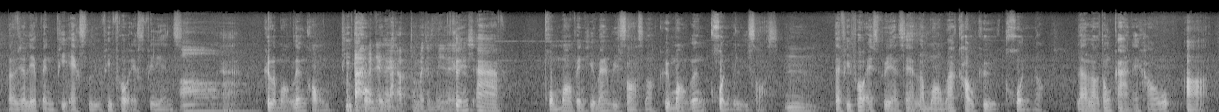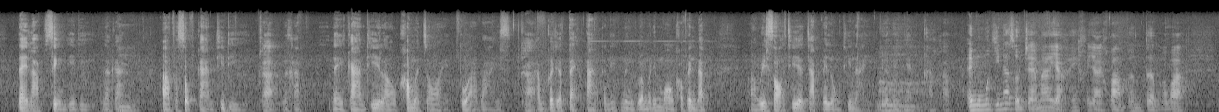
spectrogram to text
เราจะเรียกเป็น PX หรือ People Experience อ๋ออ่าคือเรามองเรื่องของมันต่าง people กันยังไงเป็นหลักครับทำไมถึงไม่เลยคือ HR ผมมองเป็น human resource เนาะคือมองเรื่องคนเป็น resource อืมแต่ people experience เนี่ยเรามองว่าเขาคือคนเนาะแล้วเราต้องการให้เขาอ่าได้รับสิ่งดีๆ แล้วกันอืมอ่าประสบการณ์ที่ดีครับนะครับในการที่เราเข้ามาจอยตัว Arise ครับมันก็จะแตกต่างกันนิดนึงเราไม่ได้มองเขาเป็นแบบ resource ที่จะจับไปลงที่ไหนหรืออะไรเงี้ยครับครับไอ้มุมเมื่อกี้น่าสนใจมากอยากให้ขยายความเพิ่มเติมเพราะว่า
